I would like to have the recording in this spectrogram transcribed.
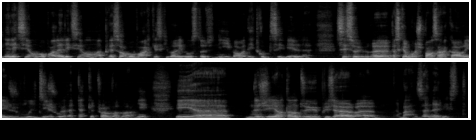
l'élection, on va voir l'élection, après ça, on va voir qu'est-ce qui va arriver aux États-Unis, il va y avoir des troubles civils, c'est sûr, euh, parce que moi, je pense encore, et je vous le dis, je vous le répète, que Trump va gagner, et j'ai entendu plusieurs ben, analystes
